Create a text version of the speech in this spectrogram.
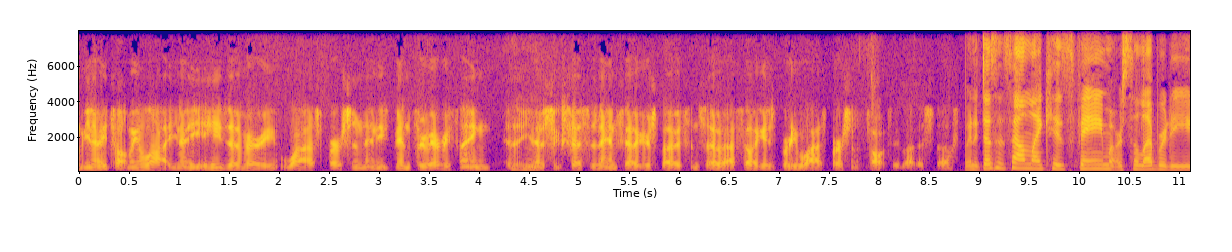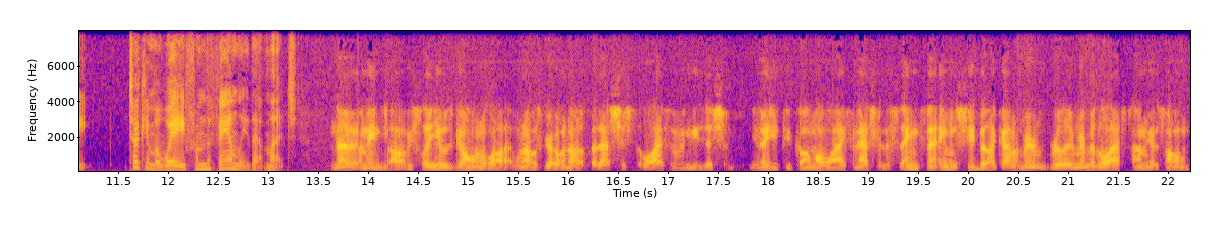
you know, he taught me a lot. You know, he, he's a very wise person, and he's been through everything. Uh, you know, mm-hmm. successes and failures both, and so I feel like he's a pretty wise person to talk to about this stuff. And it doesn't sound like his fame or celebrity took him away from the family that much. No, I mean, obviously he was going a lot when I was growing up, but that's just the life of a musician. You know, you could call my wife and ask her the same thing, and she'd be like, I don't really remember the last time he was home.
